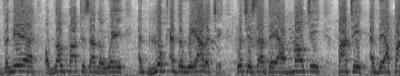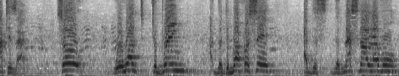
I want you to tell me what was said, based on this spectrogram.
veneer of non-partisan away and look at the reality, which is that they are multi-party and they are partisan. So we want to bring the democracy at the, the national level,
